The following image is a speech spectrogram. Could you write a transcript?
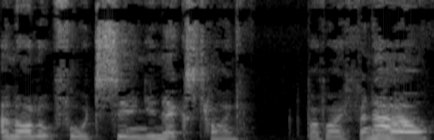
and I look forward to seeing you next time. Bye-bye for now.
